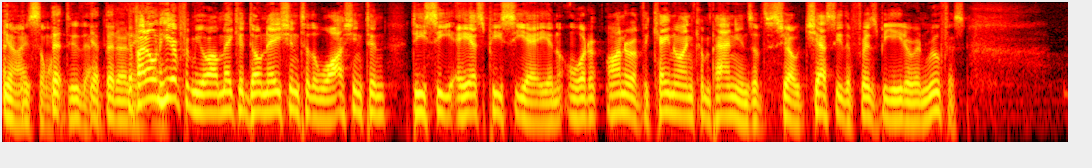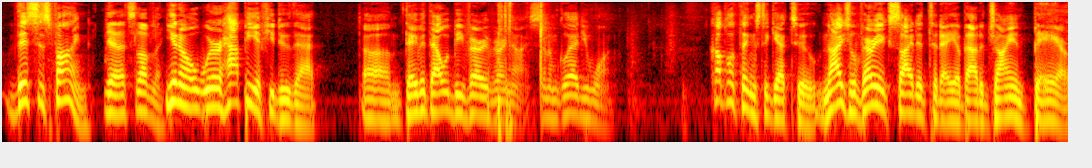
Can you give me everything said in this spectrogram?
You know, I just don't want to do that. yeah, early. if I don't hear from you, I'll make a donation to the Washington, D.C. ASPCA in order, honor of the canine companions of the show, Chessie, the Frisbee Eater, and Rufus. This is fine. Yeah, that's lovely. You know, we're happy if you do that. Um, David, that would be very, very nice. And I'm glad you won. Couple of things to get to. Nigel, very excited today about a giant bear.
